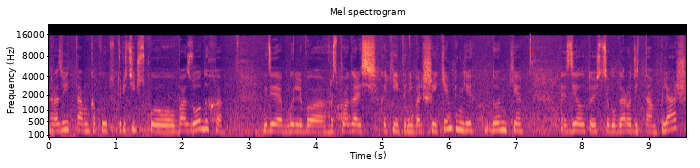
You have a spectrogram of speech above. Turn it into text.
развить там какую-то туристическую базу отдыха, где были бы, располагались какие-то небольшие кемпинги, домики, сделать, то есть облагородить там пляж,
